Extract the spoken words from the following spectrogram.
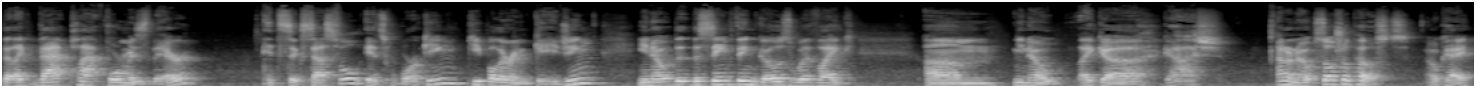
That, like, that platform is there, it's successful, it's working, people are engaging. You know, the, the same thing goes with like, um, you know, like uh, gosh, I don't know, social posts. Okay,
